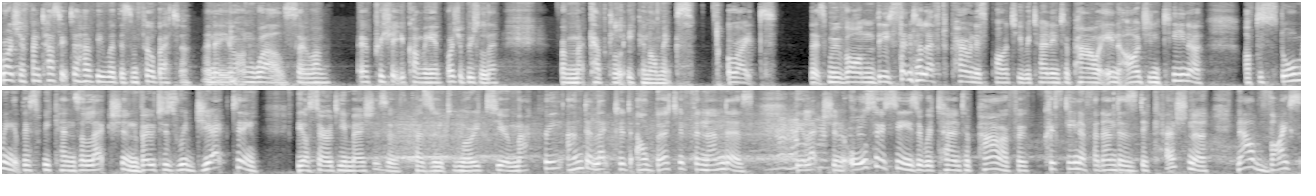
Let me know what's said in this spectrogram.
Roger, fantastic to have you with us and feel better. I know you're unwell, so um, I appreciate you coming in. Roger there from Capital Economics. All right. Let's move on. The centre-left Peronist Party returning to power in Argentina after storming this weekend's election. Voters rejecting the austerity measures of President Mauricio Macri and elected Alberto Fernandez. The election also sees a return to power for Cristina Fernandez de Kirchner, now vice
